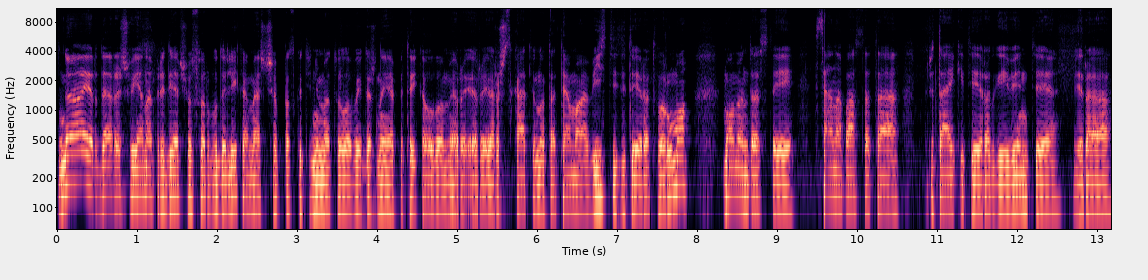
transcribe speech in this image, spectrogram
Na ir dar aš vieną pridėčiau svarbų dalyką. Mes čia paskutiniu metu labai dažnai apie tai kalbam ir, ir, ir aš skatinu tą temą vystyti. Tai yra tvarumo momentas. Tai seną pastatą pritaikyti ir atgaivinti yra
